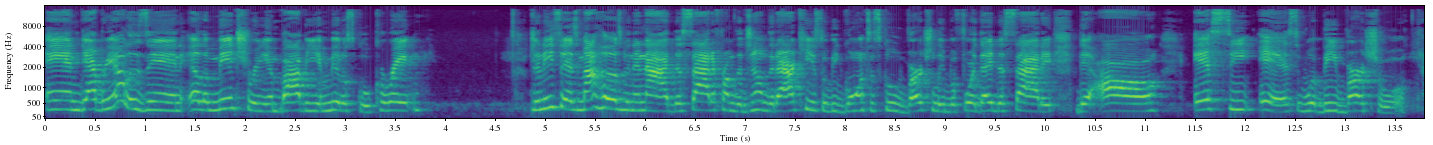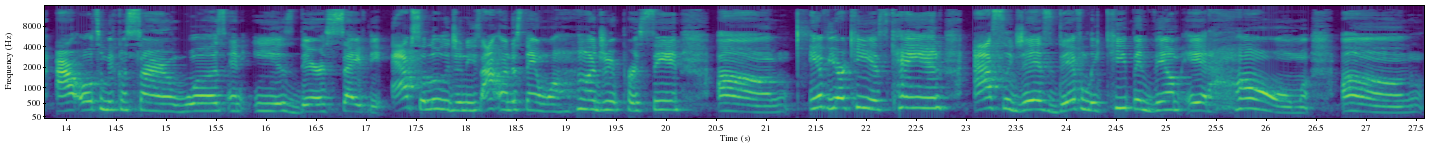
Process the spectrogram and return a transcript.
And Gabrielle is in elementary and Bobby in middle school, correct? Janice says, My husband and I decided from the jump that our kids would be going to school virtually before they decided that all SCS would be virtual. Our ultimate concern was and is their safety. Absolutely, Janice. I understand 100%. Um, if your kids can, I suggest definitely keeping them at home. Um,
